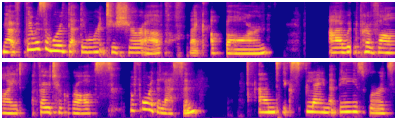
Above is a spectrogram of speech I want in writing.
Now, if there was a word that they weren't too sure of, like a barn, I would provide photographs before the lesson and explain that these words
